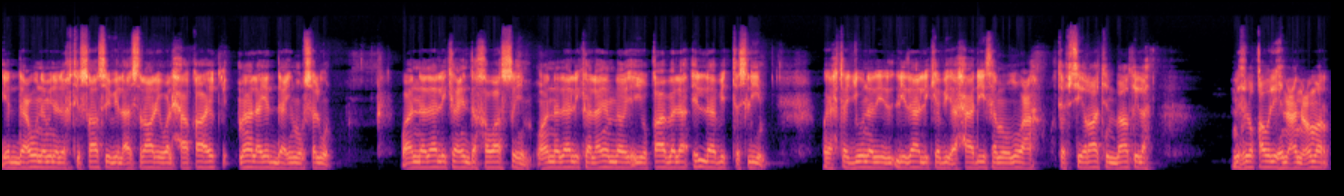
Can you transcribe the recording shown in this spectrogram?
يدعون من الاختصاص بالأسرار والحقائق ما لا يدعي المرسلون وأن ذلك عند خواصهم وأن ذلك لا ينبغي أن يقابل إلا بالتسليم ويحتجون لذلك بأحاديث موضوعة وتفسيرات باطلة مثل قولهم عن عمر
